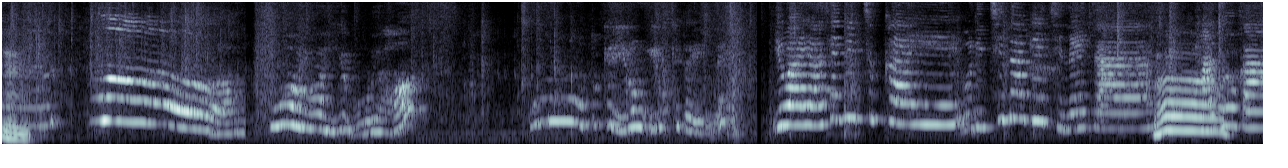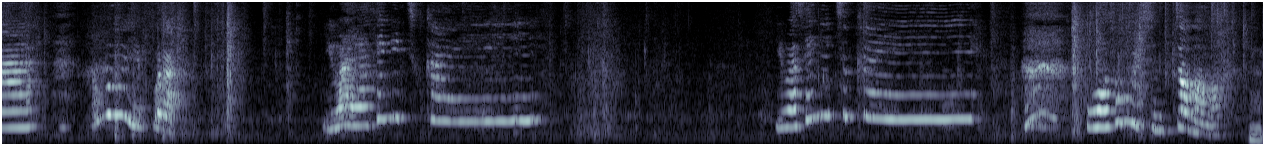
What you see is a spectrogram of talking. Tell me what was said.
음. 우와 우와 이게 뭐야? 어머 어떻게 이런 이렇게 돼 있네? 유아야 생일 축하해. 우리 친하게 지내자. 와. 단호가 어머 예뻐라. 유아야 생일 축하해. 유아 생일 축하해. 우와 선물 진짜 많아. 응.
